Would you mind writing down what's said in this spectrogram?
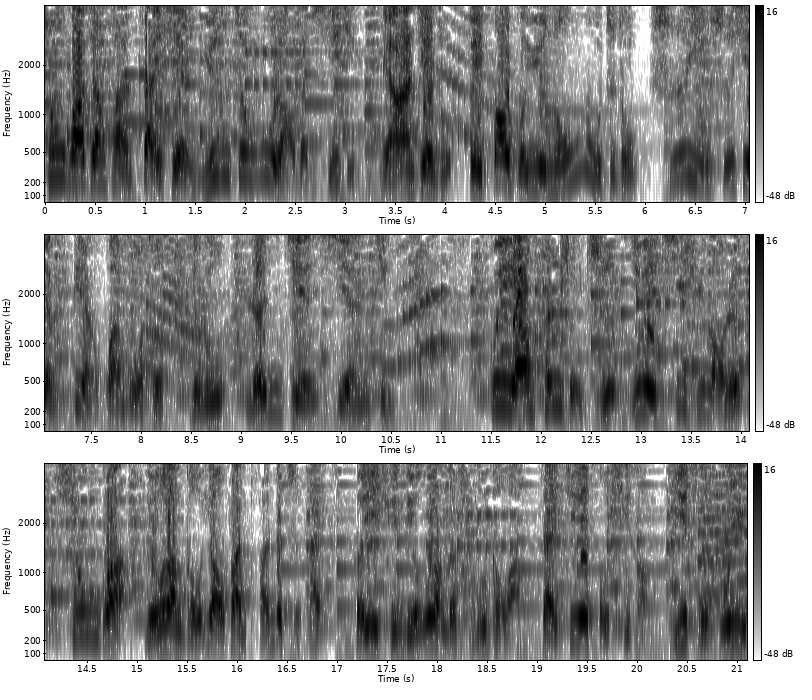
松花江畔再现云蒸雾绕的奇景，两岸建筑被包裹于浓雾之中，时隐时现，变幻莫测，犹如人间仙境。贵阳喷水池，一位七旬老人胸挂流浪狗要饭团的纸牌，和一群流浪的宠物狗啊，在街头乞讨，以此呼吁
